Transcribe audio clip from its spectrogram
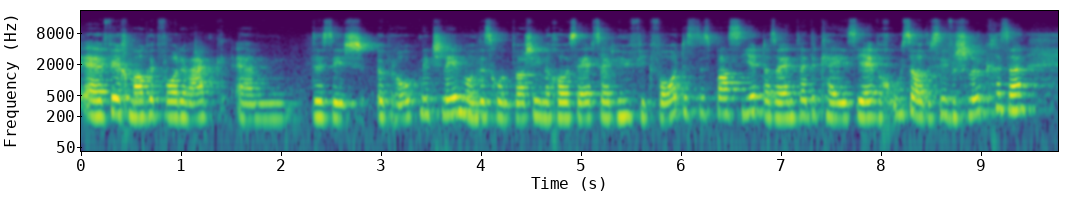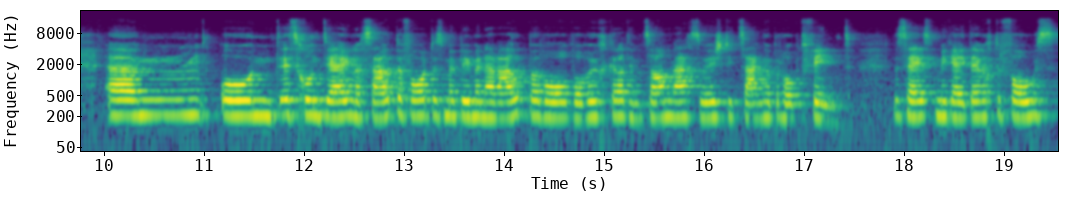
äh, vielleicht mal vorweg, ähm, das ist überhaupt nicht schlimm und es kommt wahrscheinlich auch sehr, sehr häufig vor, dass das passiert. Also entweder fallen sie einfach raus oder sie verschlucken sie. Ähm, und es kommt ja eigentlich selten vor, dass man bei einem Welpen, wo, wo wirklich gerade im Zahnwechsel ist, die Zähne überhaupt findet. Das heisst, man geht einfach davon aus,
